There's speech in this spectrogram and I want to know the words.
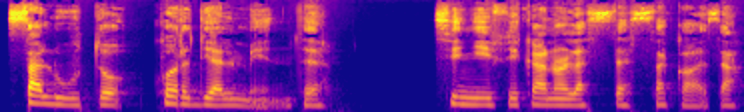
saluto cordialmente. Significano la stessa cosa.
